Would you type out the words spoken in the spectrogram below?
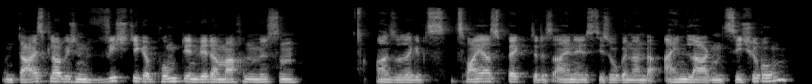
Und da ist, glaube ich, ein wichtiger Punkt, den wir da machen müssen. Also da gibt es zwei Aspekte. Das eine ist die sogenannte Einlagensicherung,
